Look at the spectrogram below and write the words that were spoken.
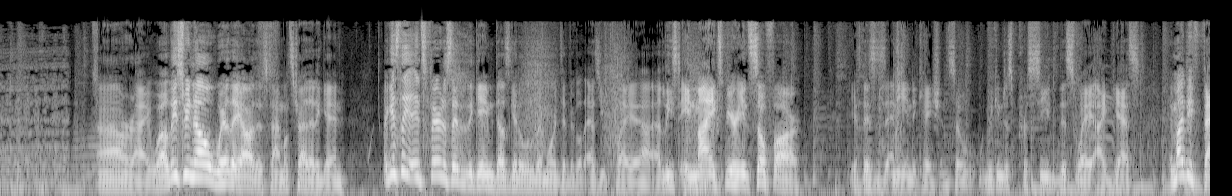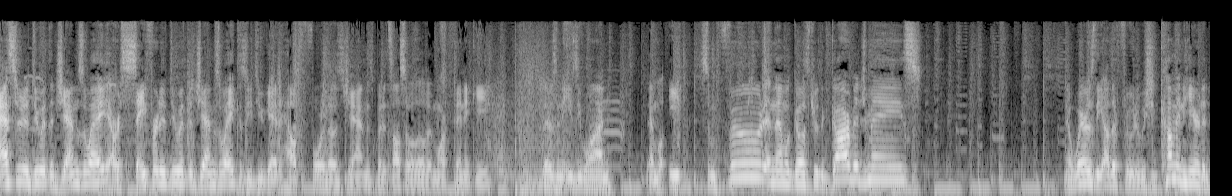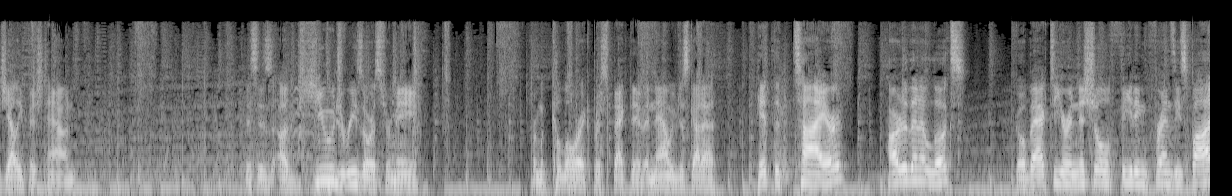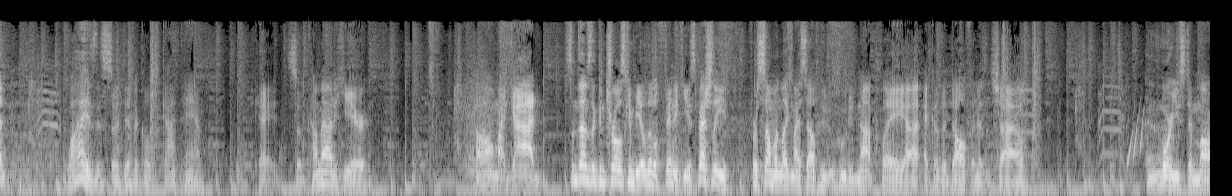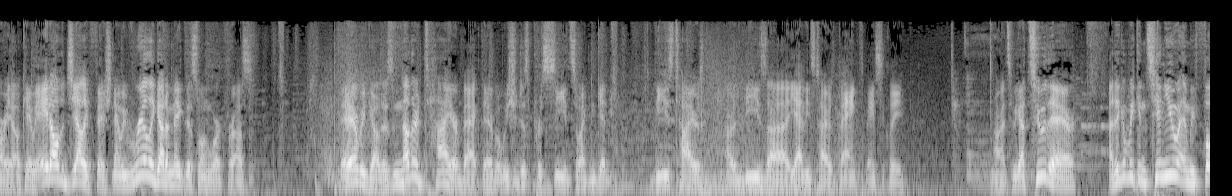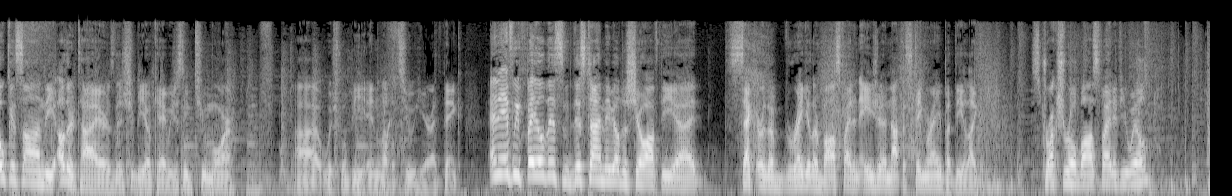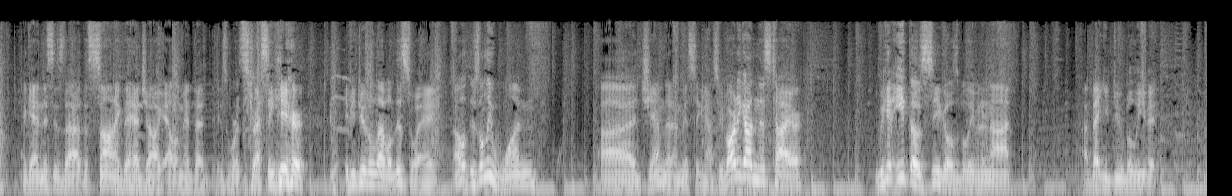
All right. Well, at least we know where they are this time. Let's try that again. I guess they, it's fair to say that the game does get a little bit more difficult as you play, uh, at least in my experience so far, if this is any indication. So we can just proceed this way, I guess. It might be faster to do it the gems way, or safer to do it the gems way, because you do get health for those gems, but it's also a little bit more finicky. There's an easy one. Then we'll eat some food, and then we'll go through the garbage maze. Now, where's the other food? We should come in here to Jellyfish Town. This is a huge resource for me from a caloric perspective. And now we've just got to hit the tire harder than it looks. Go back to your initial feeding frenzy spot. Why is this so difficult? God damn. Okay, so come out here. Oh my god. Sometimes the controls can be a little finicky, especially for someone like myself who, who did not play uh, Ecco the Dolphin as a child. More used to Mario. Okay, we ate all the jellyfish. Now we really got to make this one work for us. There we go. There's another tire back there, but we should just proceed so I can get these tires, or these, uh, yeah, these tires banked, basically. Alright, so we got two there. I think if we continue and we focus on the other tires, it should be okay. We just need two more, uh, which will be in level two here, I think. And if we fail this, this time maybe I'll just show off the, uh, sec, or the regular boss fight in Asia. Not the Stingray, but the, like, structural boss fight, if you will. Again, this is uh, the Sonic the Hedgehog element that is worth stressing here. If you do the level this way... Oh, there's only one uh, gem that I'm missing now. So we've already gotten this tire. We can eat those seagulls, believe it or not. I bet you do believe it.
